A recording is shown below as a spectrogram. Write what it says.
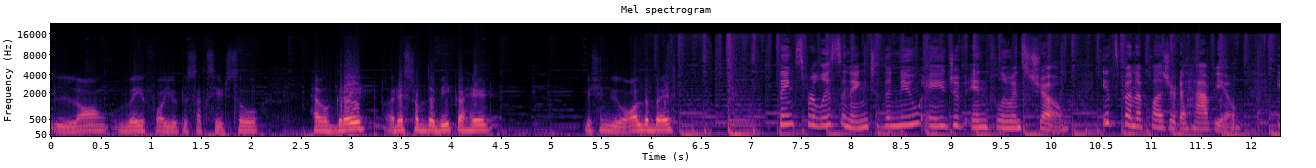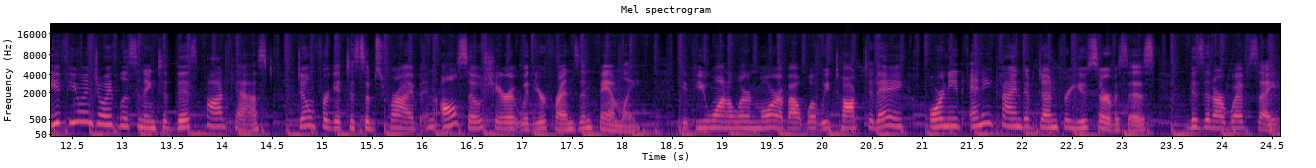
long way for you to succeed. So have a great rest of the week ahead. Wishing you all the best. Thanks for listening to the new age of influence show. It's been a pleasure to have you if you enjoyed listening to this podcast, don't forget to subscribe and also share it with your friends and family. If you want to learn more about what we talked today or need any kind of done for you services, visit our website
